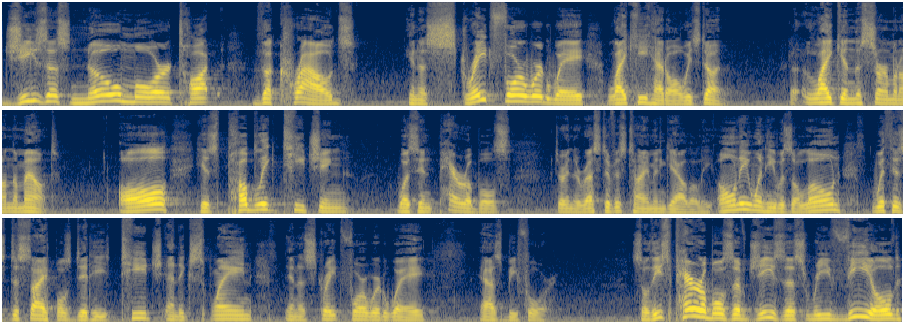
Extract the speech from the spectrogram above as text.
Jesus no more taught the crowds in a straightforward way like he had always done, uh, like in the Sermon on the Mount. All his public teaching was in parables during the rest of his time in Galilee. Only when he was alone with his disciples did he teach and explain in a straightforward way as before. So these parables of Jesus revealed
